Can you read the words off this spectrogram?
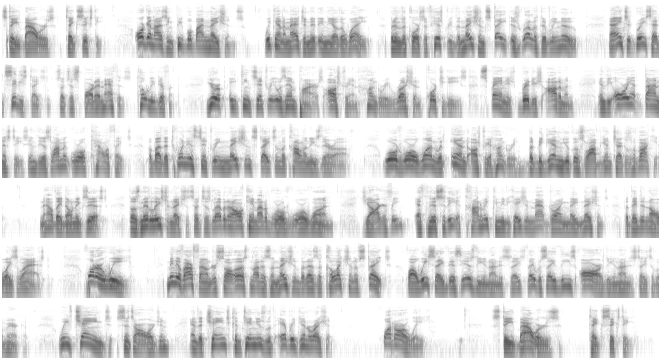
Steve Bowers, Take 60. Organizing people by nations. We can't imagine it any other way. But in the course of history, the nation state is relatively new. Now, ancient Greece had city states such as Sparta and Athens, totally different. Europe, 18th century, it was empires Austrian, Hungary, Russian, Portuguese, Spanish, British, Ottoman. In the Orient, dynasties. In the Islamic world, caliphates. But by the 20th century, nation states and the colonies thereof. World War I would end Austria Hungary, but begin Yugoslavia and Czechoslovakia. Now they don't exist. Those Middle Eastern nations, such as Lebanon, all came out of World War I. Geography, ethnicity, economy, communication, map drawing made nations, but they didn't always last. What are we? Many of our founders saw us not as a nation, but as a collection of states. While we say this is the United States, they would say these are the United States of America. We've changed since our origin, and the change continues with every generation. What are we? Steve Bowers, take 60.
